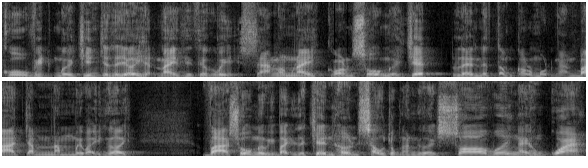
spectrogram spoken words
COVID-19 trên thế giới hiện nay thì thưa quý vị, sáng hôm nay con số người chết lên đến tổng cộng 1.357 người và số người bị bệnh là trên hơn 60.000 người so với ngày hôm qua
